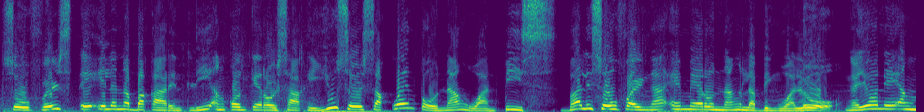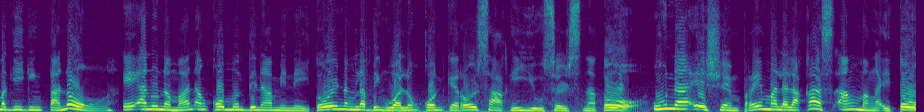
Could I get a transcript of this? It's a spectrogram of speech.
So first, eh ilan na ba currently ang Conqueror Saki user sa kwento ng One Piece? Bali so far nga, eh meron ng labing walo. Ngayon, eh ang magiging tanong, eh ano naman ang common denominator denominator ng labing walong Conqueror Saki users na to. Una eh syempre malalakas ang mga ito.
